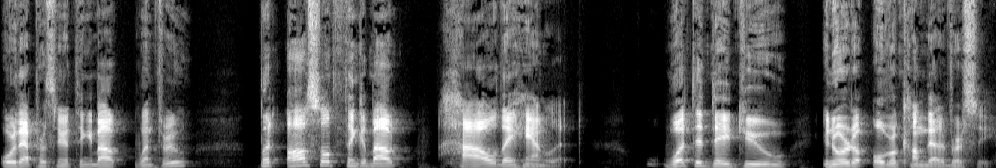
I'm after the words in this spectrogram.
or that person you're thinking about went through, but also think about how they handled it. What did they do in order to overcome that adversity?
